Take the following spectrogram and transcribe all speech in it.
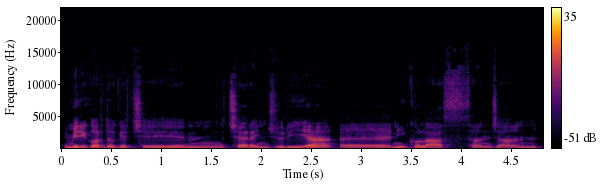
E mi ricordo che c'era in giuria eh, Nicolas Sanjan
